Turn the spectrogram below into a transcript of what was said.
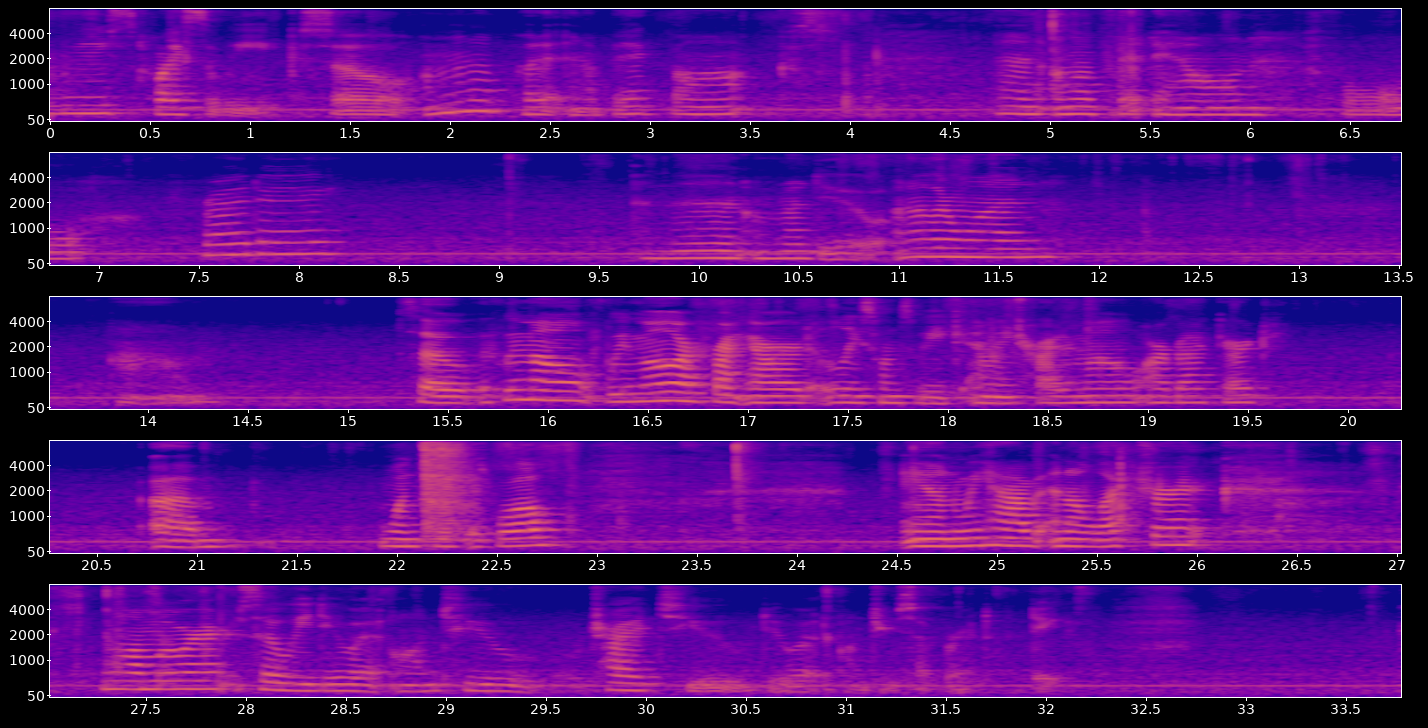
least twice a week. So I'm gonna put it in a big box and I'm gonna put it down for Friday. And then I'm gonna do another one. Um, so if we mow, we mow our front yard at least once a week and we try to mow our backyard um, once a week as well. And we have an electric lawnmower, so we do it on two, try to do it on two separate days.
